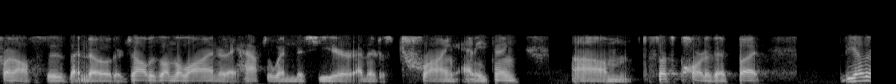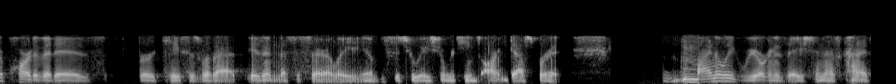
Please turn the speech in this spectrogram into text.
front offices that know their job is on the line or they have to win this year, and they're just trying anything. Um, so that's part of it, but the other part of it is for cases where that isn't necessarily you know the situation where teams aren't desperate. Minor league reorganization has kind of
